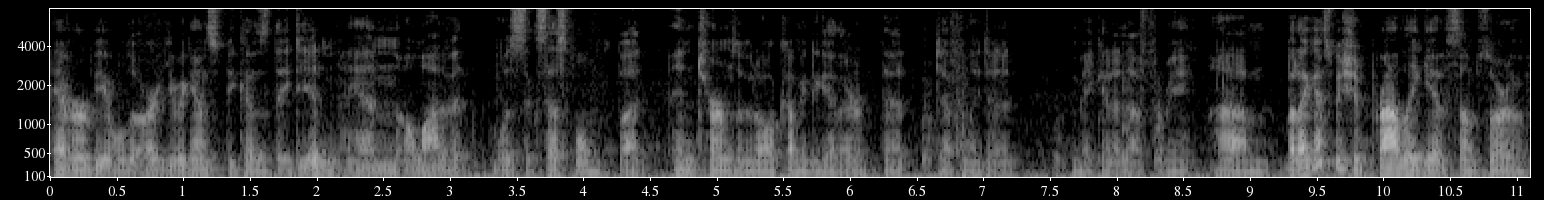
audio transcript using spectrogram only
ever be able to argue against because they did, and a lot of it was successful. But in terms of it all coming together, that definitely didn't make it enough for me. Um, but I guess we should probably give some sort of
